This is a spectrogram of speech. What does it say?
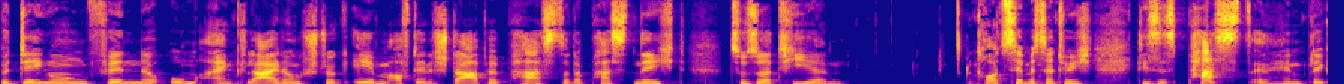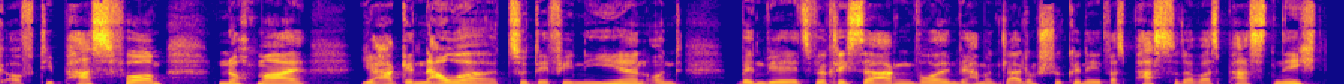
Bedingungen finde, um ein Kleidungsstück eben auf den Stapel passt oder passt nicht zu sortieren. Trotzdem ist natürlich dieses passt im Hinblick auf die Passform nochmal, ja, genauer zu definieren. Und wenn wir jetzt wirklich sagen wollen, wir haben ein Kleidungsstück genäht, was passt oder was passt nicht,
